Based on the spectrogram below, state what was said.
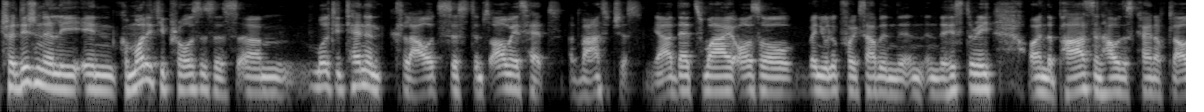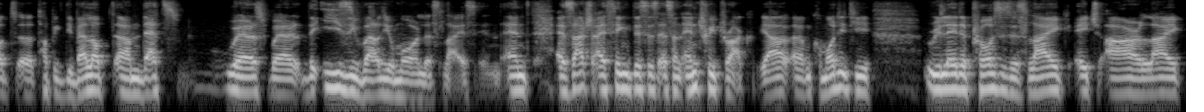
traditionally in commodity processes, um, multi-tenant cloud systems always had advantages. Yeah, that's why also when you look, for example, in the, in, in the history or in the past and how this kind of cloud uh, topic developed, um, that's where's where the easy value more or less lies in. And as such, I think this is as an entry drug. Yeah, um, commodity related processes like HR, like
